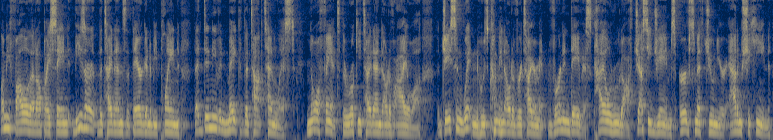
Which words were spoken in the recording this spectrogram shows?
Let me follow that up by saying these are the tight ends that they are going to be playing that didn't even make the top 10 list. Noah Fant, the rookie tight end out of Iowa, Jason Witten, who's coming out of retirement, Vernon Davis, Kyle Rudolph, Jesse James, Irv Smith Jr., Adam Shaheen.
